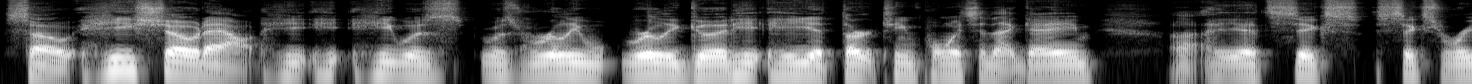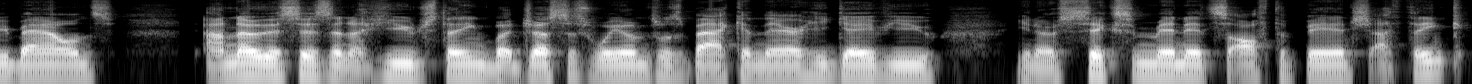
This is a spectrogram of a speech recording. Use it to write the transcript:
So he showed out. He he, he was was really really good. He he had 13 points in that game. Uh, he had six six rebounds. I know this isn't a huge thing, but Justice Williams was back in there. He gave you you know six minutes off the bench. I think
